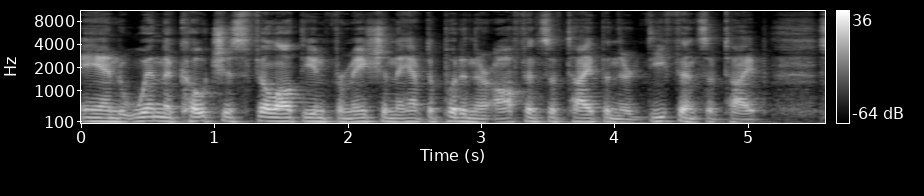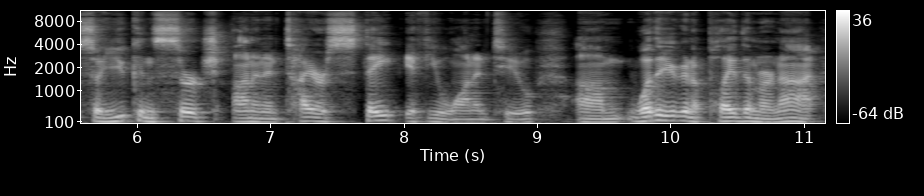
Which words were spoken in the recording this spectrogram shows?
and when the coaches fill out the information, they have to put in their offensive type and their defensive type. So you can search on an entire state if you wanted to. Um, whether you're going to play them or not,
